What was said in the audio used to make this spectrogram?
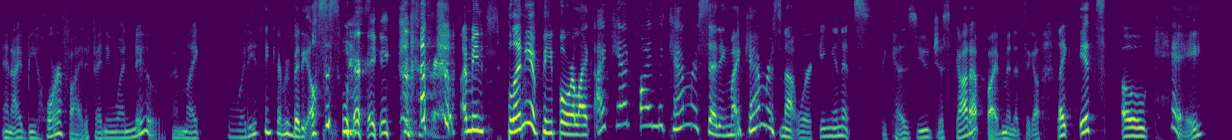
And I'd be horrified if anyone knew. I'm like, what do you think everybody else is wearing? I mean, plenty of people were like, I can't find the camera setting. My camera's not working. And it's because you just got up five minutes ago. Like, it's okay.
